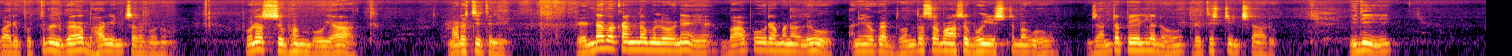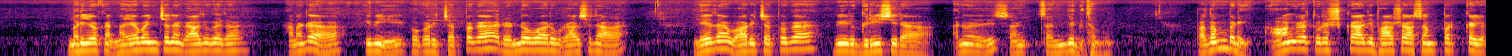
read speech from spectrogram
వారి పుత్రులుగా భావించవను పునఃశుభం భూయాత్. మరచితిని. రెండవ కందములోనే బాపు రమణలు అని ఒక ద్వంద్వ సమాస భూయిష్టమగు జంట పేర్లను ప్రతిష్ఠించినారు. ఇది మరి ఒక నయవంచన కాదు కదా అనగా ఇవి ఒకరు చెప్పగా రెండో వారు రాసిన లేదా వారు చెప్పగా వీరు గ్రీసిరా అనేది సం సందిగ్ధము. పదంబడి ఆంగ్ల తురస్కాది భాషా సంపర్క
